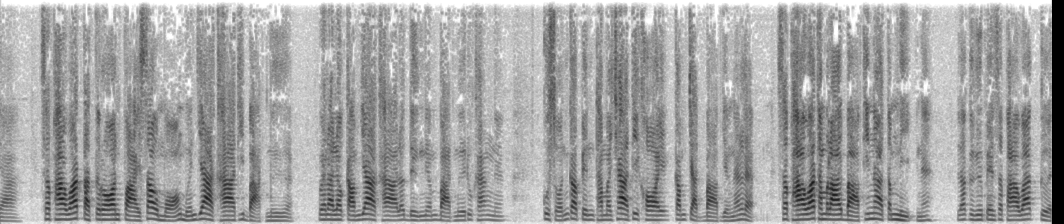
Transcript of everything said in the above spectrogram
ญา สภาวะตัดรอนฝ่ายเศร้าหมองเหมือนหญ้าคาที่บาดมือ เวลาเรากำหญ้าคาแล้วดึงเนี่ยบาดมือทุกครั้งเนี่ยกุศลก็เป็นธรรมชาติที่คอยกำจัดบาปอย่างนั้นแหละ สภาวะทำลายบาปที่น่าตำหนินะแล้วก็คือเป็นสภาวะเกิด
